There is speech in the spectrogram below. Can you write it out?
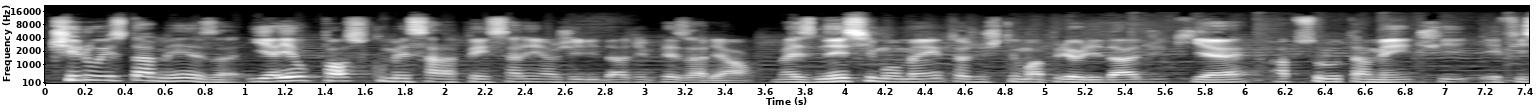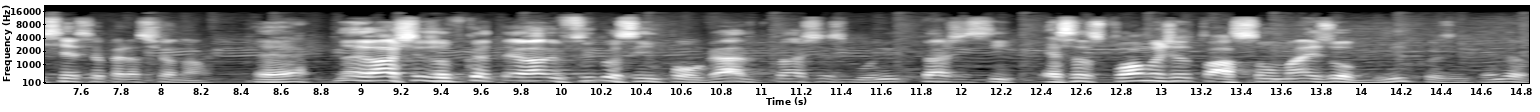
tiro isso da mesa. E aí eu posso começar a pensar em agilidade empresarial. Mas nesse momento a gente tem uma prioridade que é absolutamente eficiência operacional. É. Não, eu acho isso, eu fico, até, eu fico assim empolgado, porque eu acho isso bonito, porque eu acho assim, essas formas de atuação mais oblíquas, entendeu?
